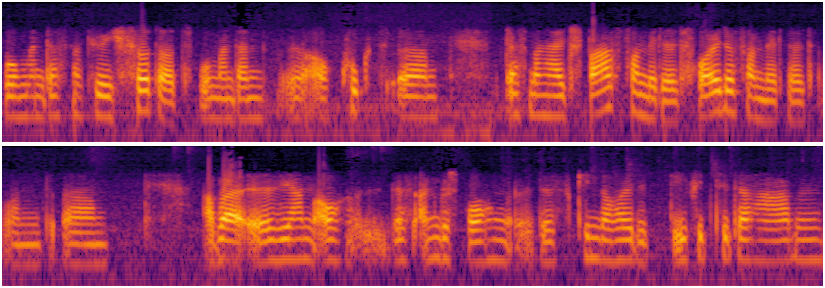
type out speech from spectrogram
wo man das natürlich fördert, wo man dann äh, auch guckt, äh, dass man halt Spaß vermittelt, Freude vermittelt und ähm, aber äh, Sie haben auch das angesprochen, äh, dass Kinder heute Defizite haben.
